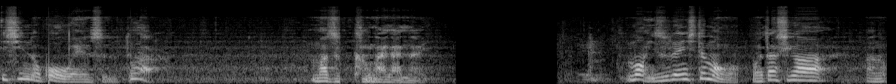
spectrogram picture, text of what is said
維新の子を応援するとはまず考えられないまあいずれにしても私があの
